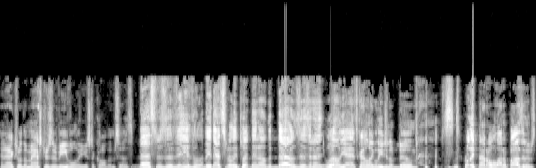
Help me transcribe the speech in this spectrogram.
and actually the Masters of Evil, they used to call themselves. Masters of Evil. I mean, that's really putting it on the nose, isn't it? Well, yeah, it's kind of like Legion of Doom. it's really not a whole lot of positives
